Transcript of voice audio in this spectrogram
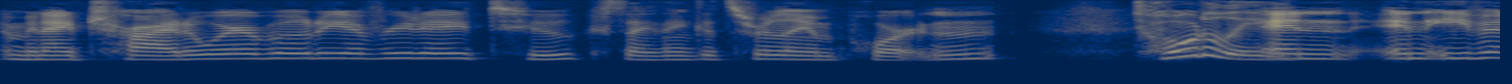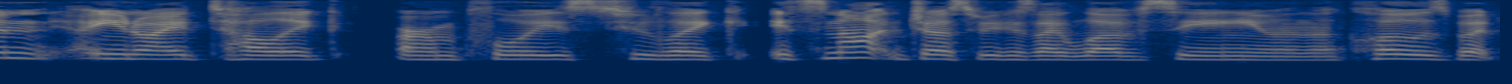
I mean, I try to wear Bode every day too, because I think it's really important. Totally. And and even you know, I tell like our employees to like, it's not just because I love seeing you in the clothes, but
